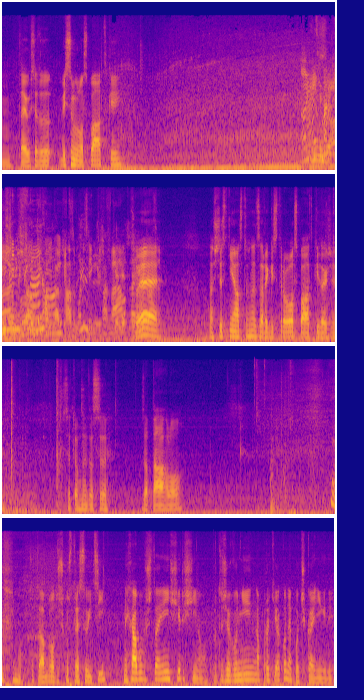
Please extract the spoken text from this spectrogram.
Hm, tady už se to vysunulo zpátky. Co je? Naštěstí nás to hned zaregistrovalo zpátky, takže se to hned zase zatáhlo. Uf, no, to teda bylo trošku stresující. Nechápu, proč to není širší, no, protože oni naproti jako nepočkají nikdy.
